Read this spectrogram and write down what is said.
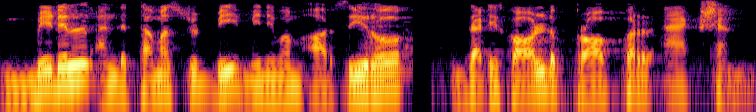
middle and Tamas should be minimum or zero. That is called proper action.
